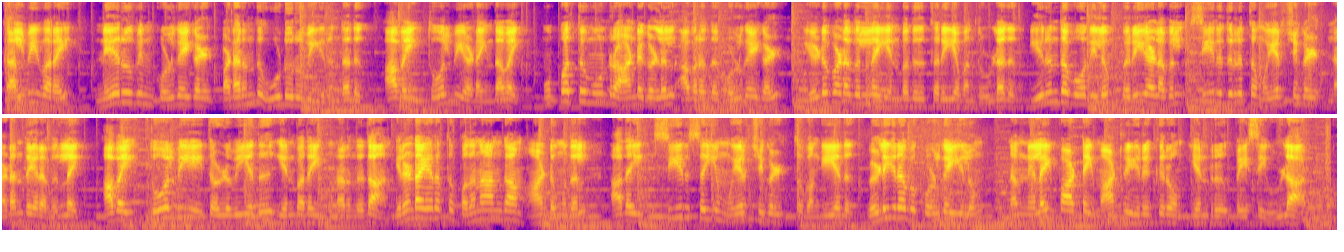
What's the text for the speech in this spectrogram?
கல்வி வரை நேருவின் கொள்கைகள் படர்ந்து ஊடுருவி இருந்தது? அவை தோல்வியடைந்தவை. முப்பத்து மூன்று ஆண்டுகளில் அவரது கொள்கைகள் எடுபடவில்லை என்பது தெரிய வந்துள்ளது. இருந்த போதிலும் பெரிய அளவில் சீர்திருத்த முயற்சிகள் நடந்தேறவில்லை. அவை தோல்வியை தழுவியது என்பதை உணர்ந்துதான். இரண்டாயிரத்து பதினான்காம் ஆண்டு முதல் அதை சீர் செய்யும் முயற்சிகள் துவங்கியது. வெளியுறவு கொள்கையிலும் நம் நிலைப்பாட்டை மாற்றி இருக்கிறோம் என்று பேசியுள்ளார்.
